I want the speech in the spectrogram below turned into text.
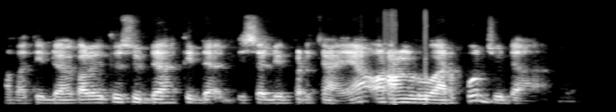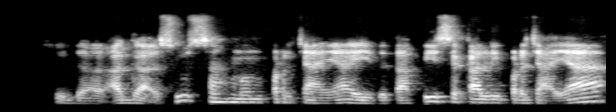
apa tidak. Kalau itu sudah tidak bisa dipercaya orang luar pun sudah sudah agak susah mempercayai. Tetapi sekali percaya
